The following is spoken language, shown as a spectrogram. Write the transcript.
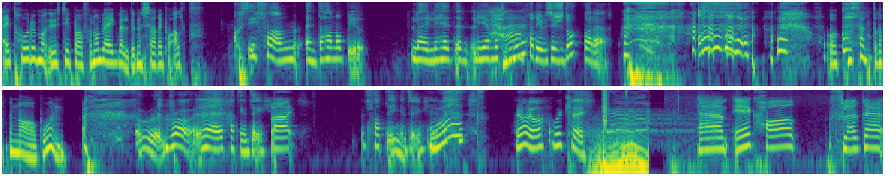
jeg tror du må utdype, for nå ble jeg veldig nysgjerrig på alt. Hvordan i faen endte han opp i leiligheten eller hjemmet til mora di hvis ikke dere var der? Og hvordan sendte han opp med naboen? Bro, nei, jeg fatter ingenting. Nei, fatter ingenting. what? Ja, ja, ok. Um, jeg har flere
